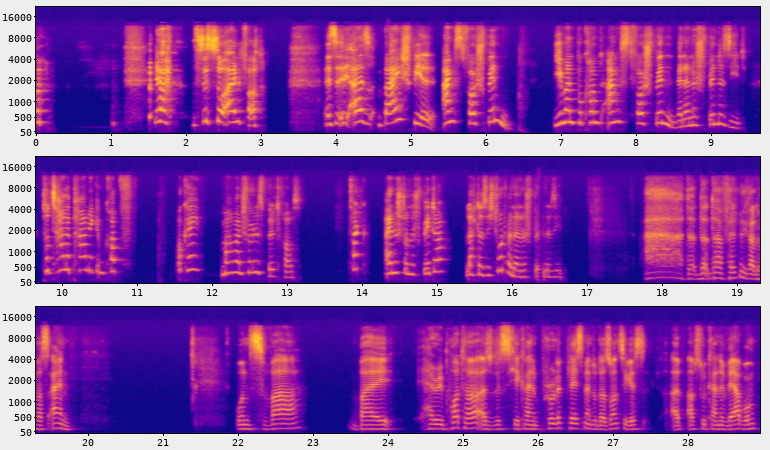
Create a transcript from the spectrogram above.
ja, es ist so einfach. Es, also Beispiel, Angst vor Spinnen. Jemand bekommt Angst vor Spinnen, wenn er eine Spinne sieht. Totale Panik im Kopf. Okay, machen wir ein schönes Bild draus. Zack, eine Stunde später lacht er sich tot, wenn er eine Spinne sieht. Ah, da, da, da fällt mir gerade was ein. Und zwar bei Harry Potter, also das ist hier kein Product Placement oder sonstiges, absolut keine Werbung.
